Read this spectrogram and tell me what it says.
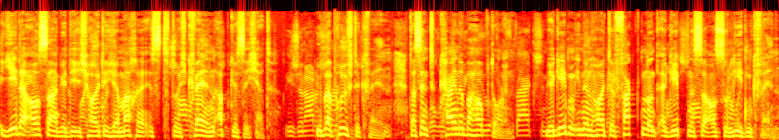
Jede Aussage, die ich heute hier mache, ist durch Quellen abgesichert. Überprüfte Quellen. Das sind keine Behauptungen. Wir geben Ihnen heute Fakten und Ergebnisse aus soliden Quellen.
